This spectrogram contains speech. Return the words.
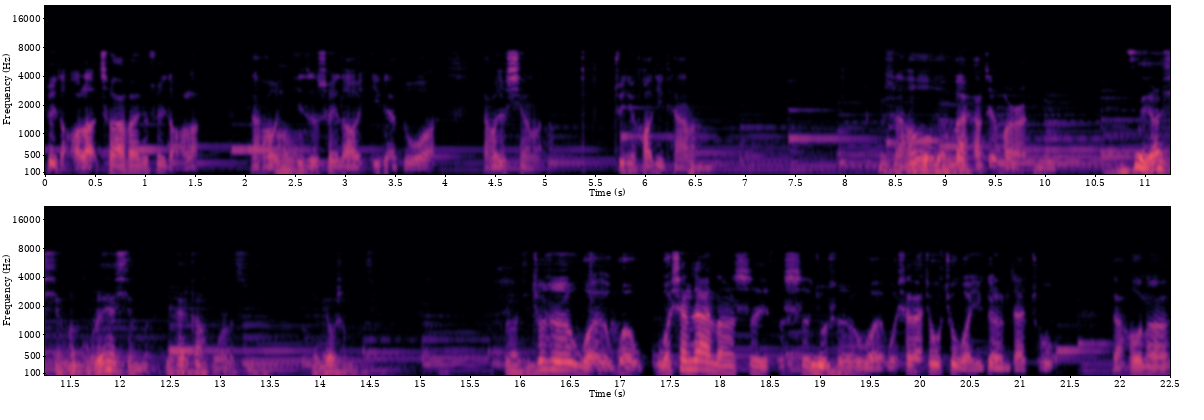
睡着了，吃完饭就睡着了，然后一直睡到一点多，然后就醒了。最近好几天了。然后晚上这会儿。自己要醒了，骨子也醒了，也开始干活了，实际也没有什么。就是我我我现在呢是是就是我我现在就就我一个人在住，然后呢，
